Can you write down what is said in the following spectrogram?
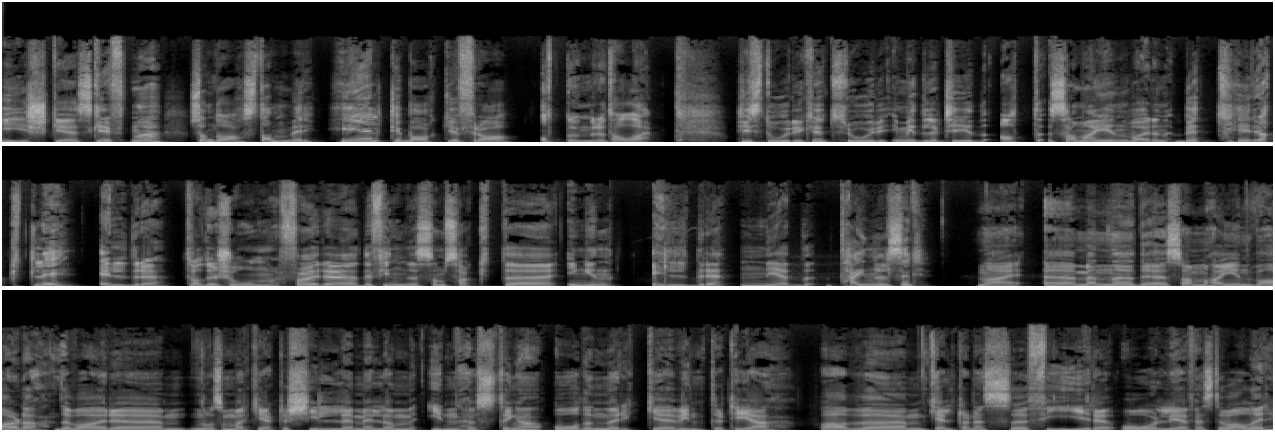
irske skriftene, som da stammer helt tilbake fra 800-tallet. Historikere tror imidlertid at samain var en betraktelig eldre tradisjon, for eh, det finnes som sagt eh, ingen eldre nedtegnelser. Nei, eh, men det samhain var, da, det var eh, noe som markerte skillet mellom innhøstinga og den mørke vintertida. Av eh, kelternes fire årlige festivaler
